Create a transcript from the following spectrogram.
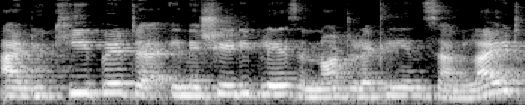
and you keep it uh, in a shady place and not directly in sunlight.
